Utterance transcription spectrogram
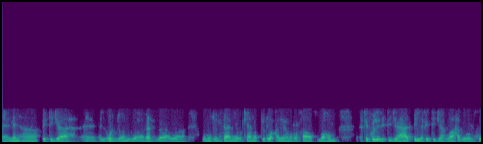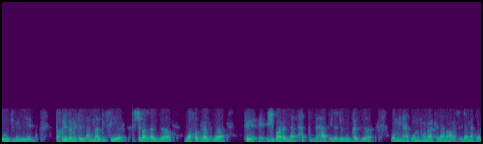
منها باتجاه الأردن وغزة ومدن ثانية وكانت تطلق عليهم الرصاص وهم في كل الاتجاهات إلا في اتجاه واحد وهو الخروج من اللد. تقريبا مثل اللي عمال بيصير في شمال غزة وسط غزة في إجبار الناس حتى الذهاب إلى جنوب غزة ومن ومن هناك لا نعرف إلى متى.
